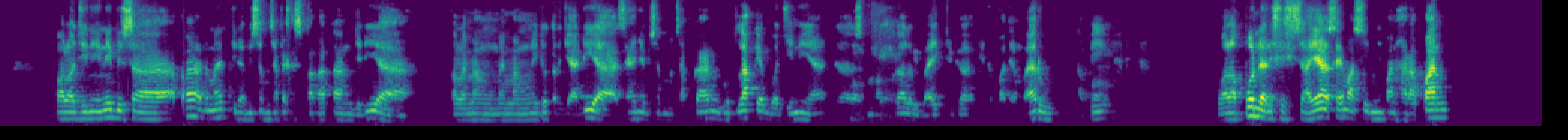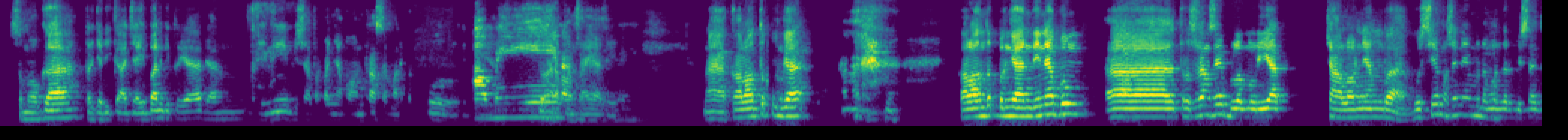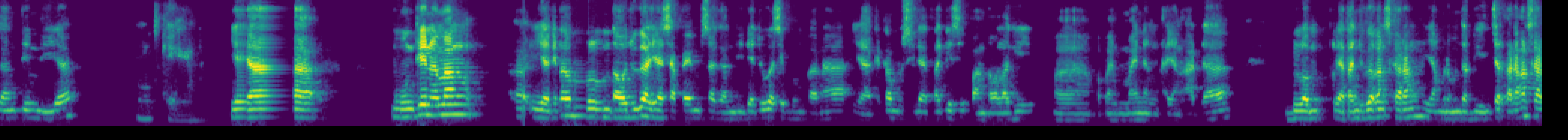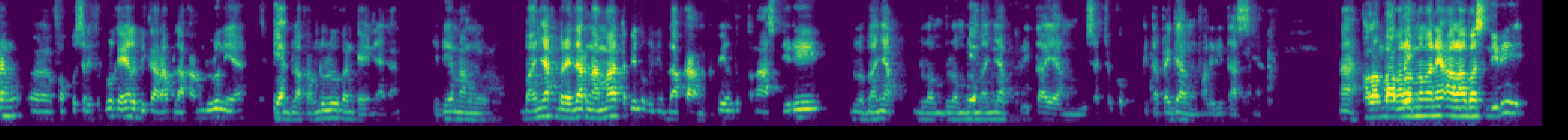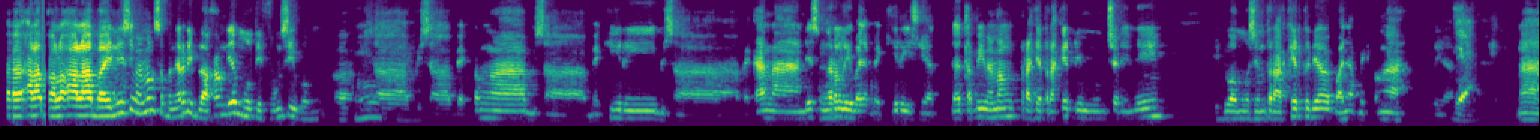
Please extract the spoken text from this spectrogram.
kalau Jini ini bisa apa namanya tidak bisa mencapai kesepakatan. Jadi ya kalau memang memang itu terjadi ya saya hanya bisa mengucapkan good luck ya buat Jini ya. Okay. Semoga lebih baik juga di tempat yang baru. Tapi walaupun dari sisi saya saya masih menyimpan harapan semoga terjadi keajaiban gitu ya dan ini bisa perpanjang kontrak sama Liverpool. Gitu amin. Ya. Itu harapan amin. saya sih. Nah kalau untuk enggak kalau untuk penggantinya Bung uh, terus terang saya belum melihat calon yang bagus ya maksudnya yang benar-benar bisa gantiin dia. Oke. Okay. Ya mungkin memang uh, ya kita belum tahu juga ya siapa yang bisa ganti dia juga sih Bung karena ya kita mesti lihat lagi sih pantau lagi pemain pemain-pemain yang yang ada belum kelihatan juga kan sekarang yang benar-benar diincar karena kan sekarang uh, fokus Liverpool kayaknya lebih ke arah belakang dulu nih ya yeah. belakang dulu kan kayaknya kan jadi emang banyak beredar nama tapi untuk lini belakang tapi untuk tengah sendiri belum banyak belum belum yeah. belum banyak berita yang bisa cukup kita pegang validitasnya nah kalau, kalau mengenai Alaba sendiri uh, Alaba, kalau Alaba ini sih memang sebenarnya di belakang dia multifungsi, Bung. Uh, hmm. Bisa bisa back tengah, bisa back kiri, bisa back kanan. Dia sebenarnya lebih banyak back kiri sih ya. Dan, tapi memang terakhir-terakhir di Munchen ini di dua musim terakhir tuh dia banyak back tengah gitu ya. Yeah. Nah,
